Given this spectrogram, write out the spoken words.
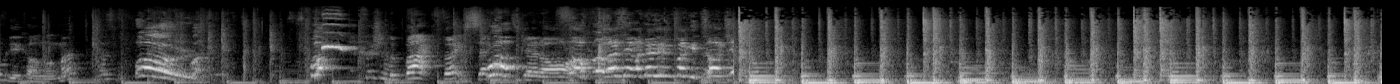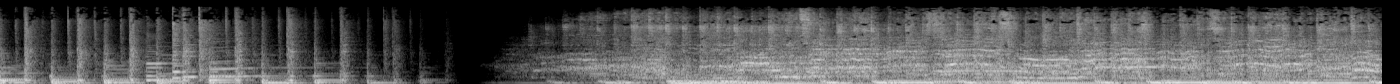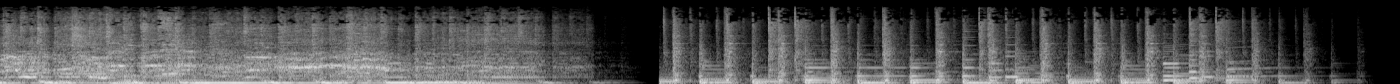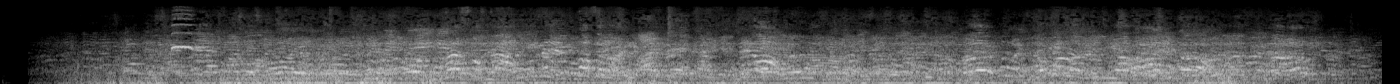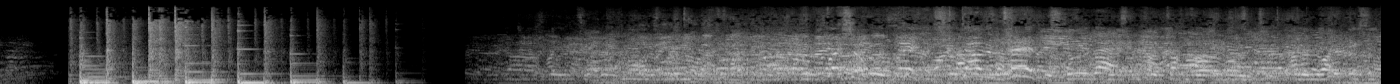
beer can long, man. Whoa! What? Push in the back, 30 seconds What? get off. Oh, God, that's it. I don't even fucking touch it.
